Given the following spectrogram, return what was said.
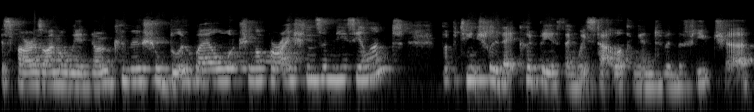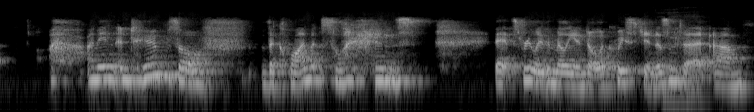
as far as I'm aware, no commercial blue whale watching operations in New Zealand but potentially that could be a thing we start looking into in the future. I mean, in terms of the climate solutions, that's really the million dollar question, isn't it? Um,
